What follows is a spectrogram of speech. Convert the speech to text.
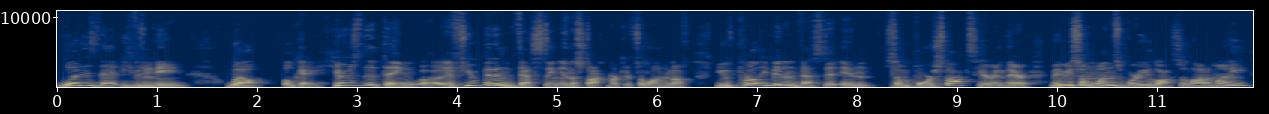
What does that even mean? Well, Okay, here's the thing. Uh, if you've been investing in the stock market for long enough, you've probably been invested in some poor stocks here and there. Maybe some ones where you lost a lot of money,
